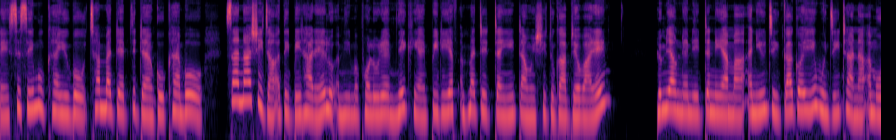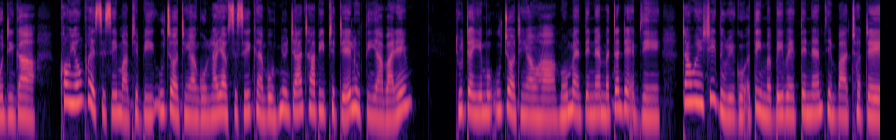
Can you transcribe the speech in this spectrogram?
လည်းစစ်ဆေးမှုခံယူဖို့ချမှတ်တဲ့ပြည်တံကိုခံဖို့ဆန္ဒရှိကြောင်းအသိပေးထားတယ်လို့အမည်မဖော်လိုတဲ့မြိတ်ခရိုင် PDF အမှတ်1တရင်တာဝန်ရှိသူကပြောပါတယ်။လွမြောက်နယ်မြေတနေရာမှာ NUG ကာကွယ်ရေးဝန်ကြီးဌာန MOD ကခုံရုံးဖွဲ့စစ်ဆေးမှဖြစ်ပြီးဦးကျော်ထင်အောင်ကိုလာရောက်စစ်ဆေးခံဖို့ညွှန်ကြားထားပြီးဖြစ်တယ်လို့သိရပါတယ်။ ဒုတရင်မှုဦးကျော်ထင်အောင်ဟာမိုးမှန်တင်နှန်းမတက်တဲ့အပြင်တာဝန်ရှိသူတွေကိုအတိမပေးဘဲတင်နှန်းပြင်ပထွက်တဲ့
